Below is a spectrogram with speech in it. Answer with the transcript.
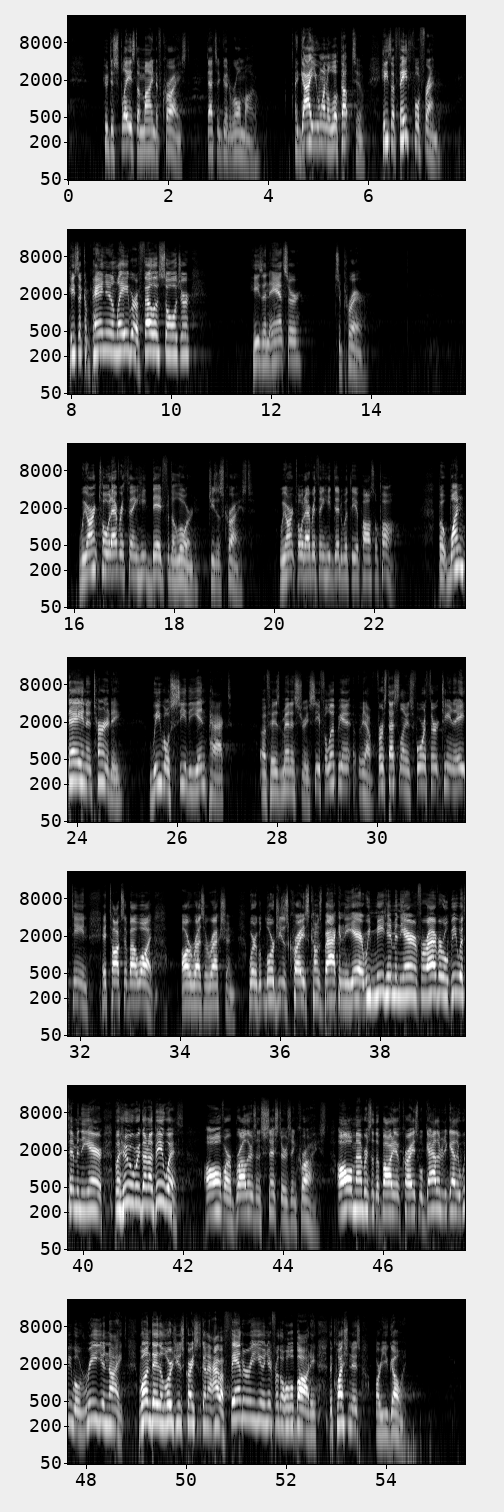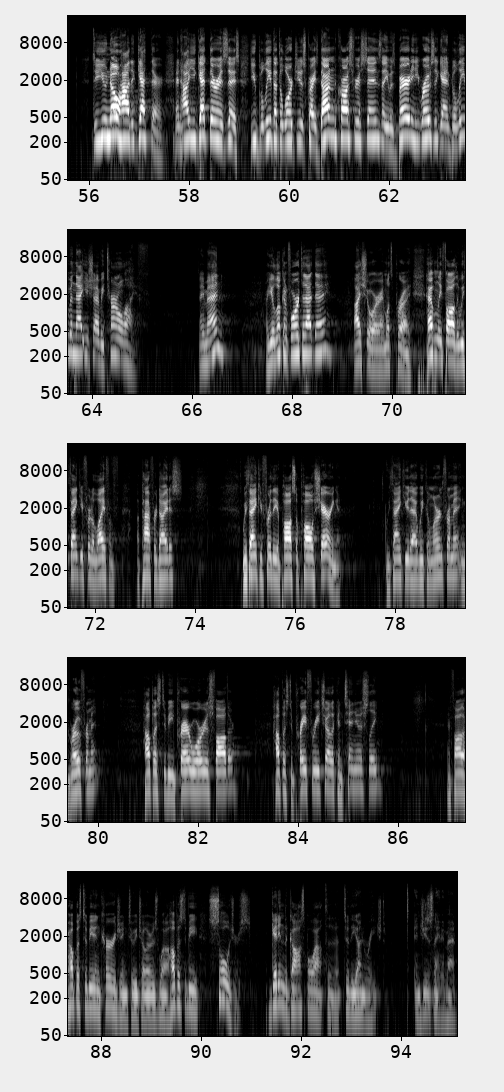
who displays the mind of Christ that's a good role model. A guy you want to look up to. He's a faithful friend. He's a companion in labor, a fellow soldier. He's an answer to prayer. We aren't told everything he did for the Lord, Jesus Christ. We aren't told everything he did with the Apostle Paul. But one day in eternity, we will see the impact of his ministry. See Philippians, yeah, 1 Thessalonians 4, 13 and 18, it talks about what? Our resurrection, where Lord Jesus Christ comes back in the air. We meet him in the air and forever we'll be with him in the air. But who are we going to be with? All of our brothers and sisters in Christ. All members of the body of Christ will gather together. We will reunite. One day, the Lord Jesus Christ is going to have a family reunion for the whole body. The question is, are you going? Do you know how to get there? And how you get there is this you believe that the Lord Jesus Christ died on the cross for your sins, that he was buried and he rose again. Believe in that, you shall have eternal life. Amen? Are you looking forward to that day? I sure am. Let's pray. Heavenly Father, we thank you for the life of Epaphroditus. We thank you for the Apostle Paul sharing it. We thank you that we can learn from it and grow from it. Help us to be prayer warriors, Father. Help us to pray for each other continuously. And Father, help us to be encouraging to each other as well. Help us to be soldiers, getting the gospel out to the, to the unreached. In Jesus' name, amen.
